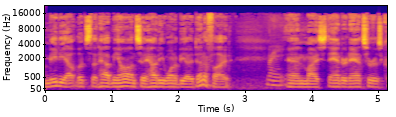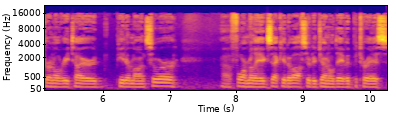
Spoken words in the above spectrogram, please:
media outlets that have me on say, How do you want to be identified? Right. And my standard answer is Colonel retired Peter Mansoor, uh, formerly executive officer to General David Petraeus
